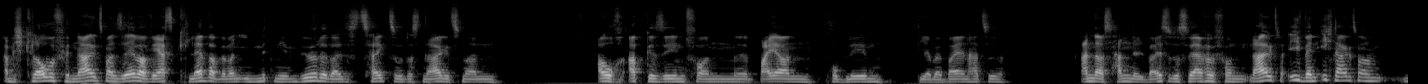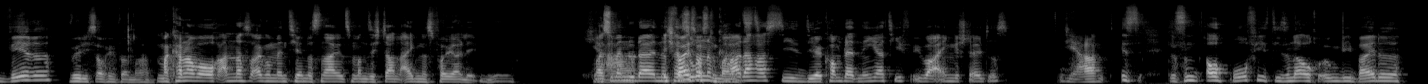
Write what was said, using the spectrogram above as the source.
Aber ich glaube, für Nagelsmann selber wäre es clever, wenn man ihn mitnehmen würde, weil das zeigt so, dass Nagelsmann auch abgesehen von äh, Bayern-Problemen, die er bei Bayern hatte, anders handelt. Weißt du, das wäre einfach von Nagelsmann. Ich, wenn ich Nagelsmann wäre, würde ich es auf jeden Fall machen. Man kann aber auch anders argumentieren, dass Nagelsmann sich da ein eigenes Feuer legen würde. Weißt du, wenn du da eine ich weiß, Person was im Kader meinst. hast, die dir komplett negativ übereingestellt ist, Ja, ist, das sind auch Profis, die sind auch irgendwie beide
